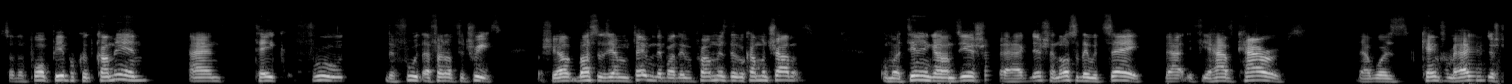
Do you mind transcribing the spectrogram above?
so the poor people could come in and take fruit the fruit that fell off the trees. But they would promise they would come on Shabbos. And also they would say that if you have carobs that was came from a hegdish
